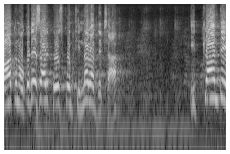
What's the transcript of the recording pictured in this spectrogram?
బాతును ఒకటేసారి కోసుకొని తిన్నారు అధ్యక్ష. ఇట్లాంటి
